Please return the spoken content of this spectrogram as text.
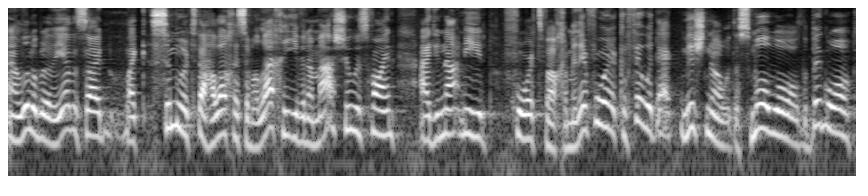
and a little bit on the other side, like similar to the halachas of Alechi, even a Mashu is fine. I do not need four tfachim. And therefore, I could fit with that Mishnah, with the small wall, the big wall,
